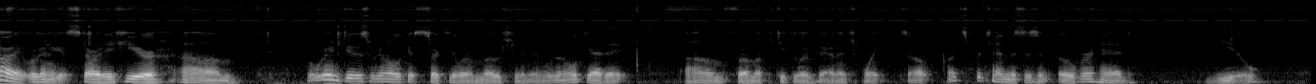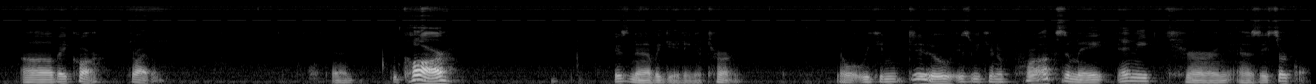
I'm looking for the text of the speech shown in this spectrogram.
All right, we're going to get started here. Um, what we're going to do is we're going to look at circular motion, and we're going to look at it um, from a particular vantage point. So let's pretend this is an overhead view of a car driving. And the car is navigating a turn. Now what we can do is we can approximate any turn as a circle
